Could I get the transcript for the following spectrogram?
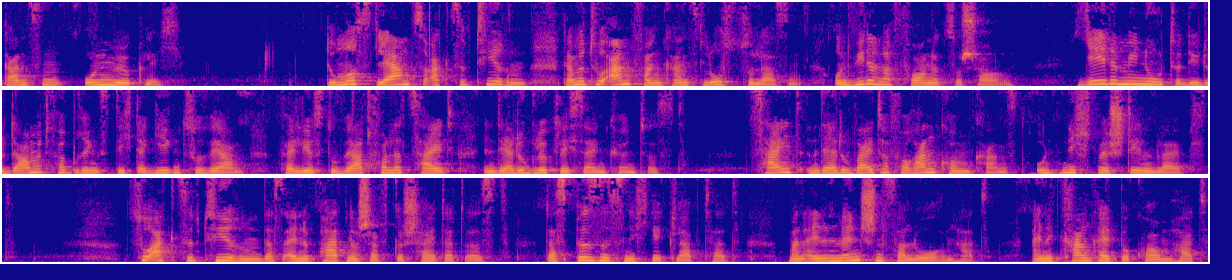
Ganzen unmöglich. Du musst lernen zu akzeptieren, damit du anfangen kannst loszulassen und wieder nach vorne zu schauen. Jede Minute, die du damit verbringst, dich dagegen zu wehren, verlierst du wertvolle Zeit, in der du glücklich sein könntest. Zeit, in der du weiter vorankommen kannst und nicht mehr stehen bleibst. Zu akzeptieren, dass eine Partnerschaft gescheitert ist, das Business nicht geklappt hat, man einen Menschen verloren hat, eine Krankheit bekommen hat,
